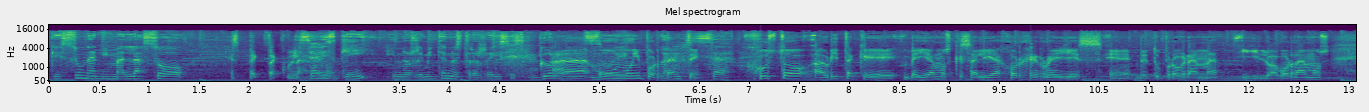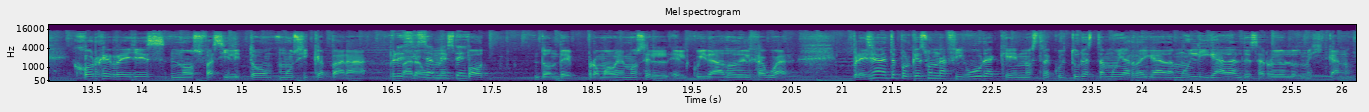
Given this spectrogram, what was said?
que es un animalazo. Espectacular. ¿Sabes ¿no? qué? Y nos remite a nuestras raíces. Ah, muy, muy importante. Justo ahorita que veíamos que salía Jorge Reyes eh, de tu programa y lo abordamos, Jorge Reyes nos facilitó música para, para un spot donde promovemos el, el cuidado del jaguar, precisamente porque es una figura que en nuestra cultura está muy arraigada, muy ligada al desarrollo de los mexicanos.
